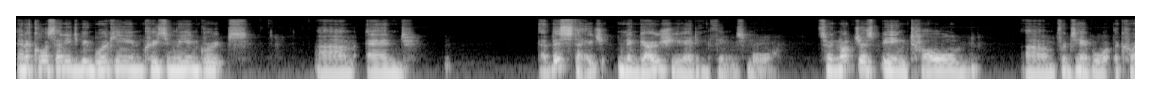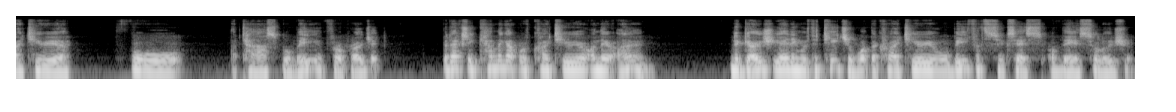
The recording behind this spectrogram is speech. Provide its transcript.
And of course, they need to be working increasingly in groups. Um, and at this stage, negotiating things more. So not just being told, um, for example, what the criteria for a task will be for a project, but actually coming up with criteria on their own, negotiating with the teacher what the criteria will be for the success of their solution.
